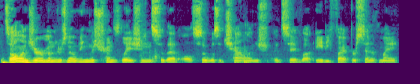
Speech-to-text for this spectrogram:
It's all in German. There's no English translation, so that also was a challenge. I'd say about 85% of my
